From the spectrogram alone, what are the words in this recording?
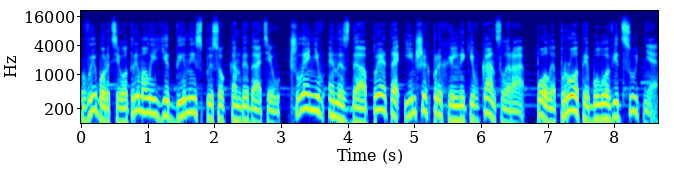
виборці отримали єдиний список кандидатів, членів НСДАП та інших прихильників канцлера. Поле проти було відсутнє.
